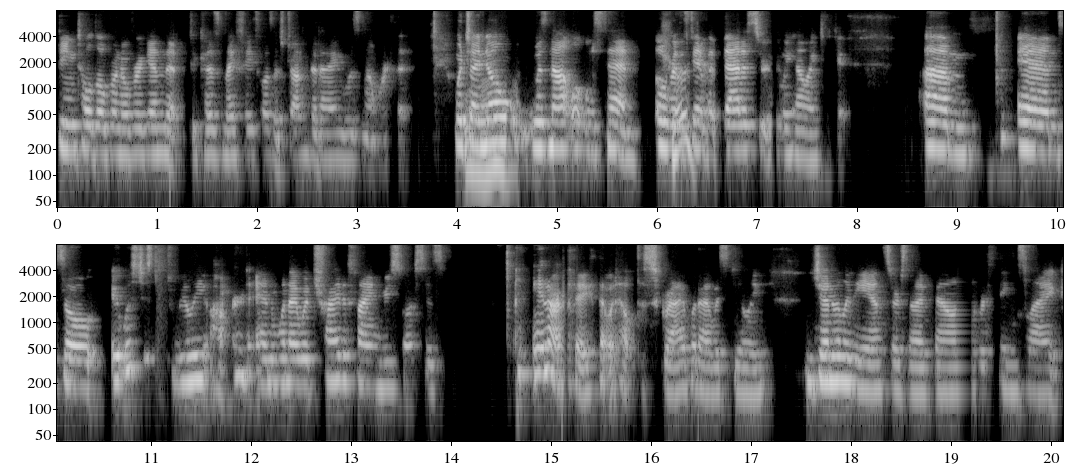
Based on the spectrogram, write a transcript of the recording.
being told over and over again that because my faith wasn't strong, that I was not worth it, which I know was not what was said over sure. the stand, but that is certainly how I took it. Um, and so it was just really hard. And when I would try to find resources in our faith that would help describe what I was feeling. Generally, the answers that I found were things like,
